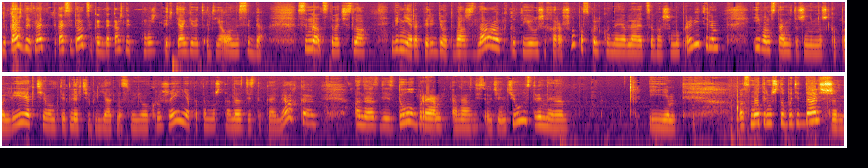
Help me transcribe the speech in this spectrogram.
но ну, каждый, знаете, такая ситуация, когда каждый может перетягивать одеяло на себя. 17 числа Венера перейдет в ваш знак, тут ей уже хорошо, поскольку она является вашим управителем, и вам станет уже немножко полегче, вам будет легче влиять на свое окружение, потому что она здесь такая мягкая, она здесь добрая, она здесь очень чувственная. И посмотрим, что будет дальше.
